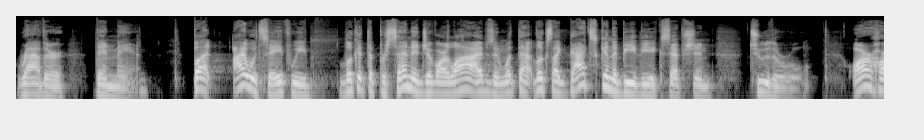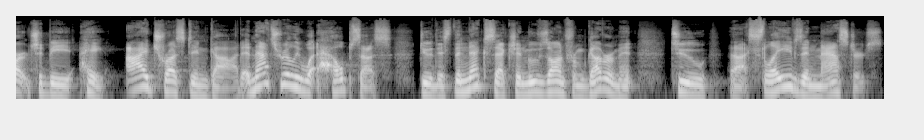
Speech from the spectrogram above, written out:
rather than man. But I would say if we look at the percentage of our lives and what that looks like, that's going to be the exception to the rule. Our heart should be, hey, I trust in God. And that's really what helps us do this. The next section moves on from government to uh, slaves and masters.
